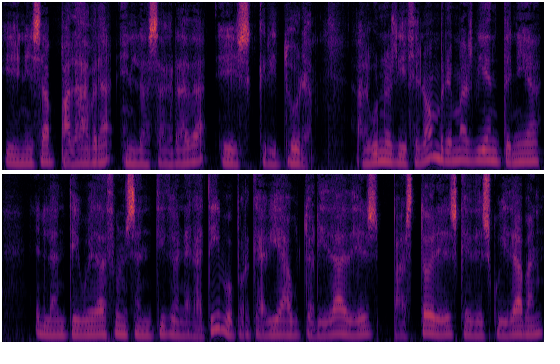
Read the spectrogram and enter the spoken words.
en esa palabra en la Sagrada Escritura. Algunos dicen, hombre, más bien tenía en la antigüedad un sentido negativo, porque había autoridades, pastores que descuidaban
